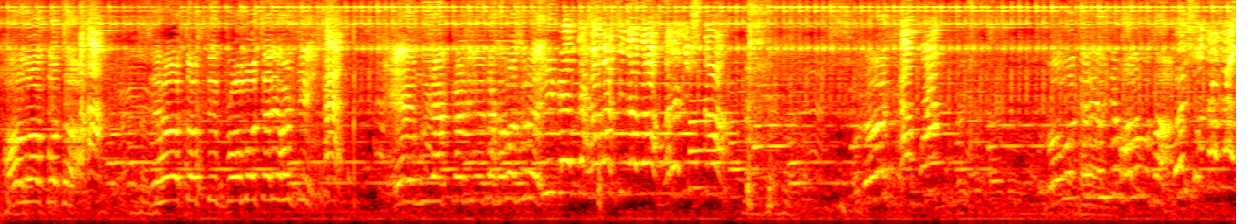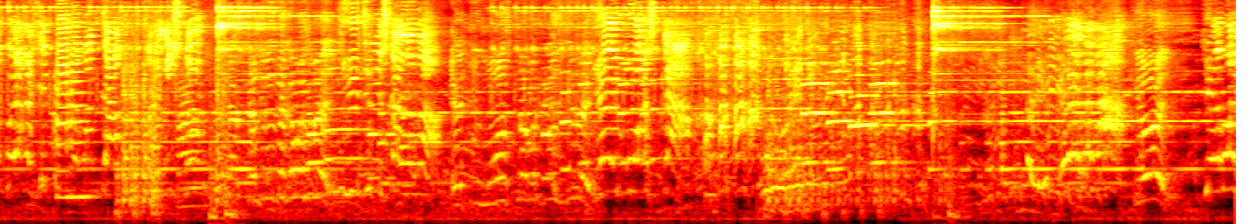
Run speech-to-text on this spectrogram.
ভালো কথা। যেহেতু তুই ব্রহ্মচারী হয়েছিস হ্যাঁ। এই মুই একটা দেখাবো। ব্রহ্মচারী ভালো কথা। কেবল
